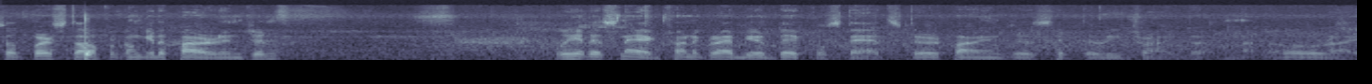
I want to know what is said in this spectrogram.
So first off we're gonna get a fire engine we hit a snag trying to grab your vehicle stats. They're fine, just hit the retry button. Alright.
